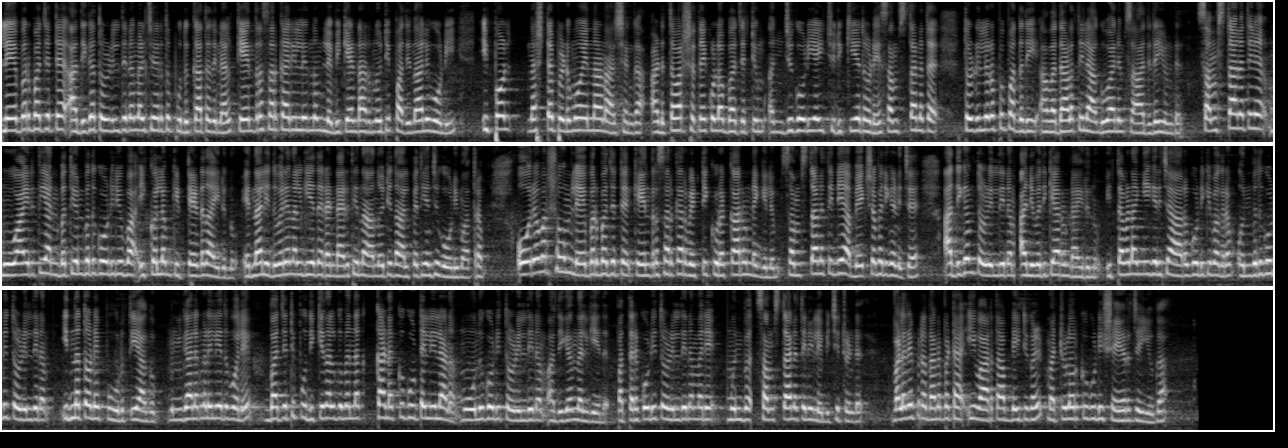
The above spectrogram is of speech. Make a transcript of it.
ലേബർ ബജറ്റ് അധിക തൊഴിൽ ദിനങ്ങൾ ചേർത്ത് പുതുക്കാത്തതിനാൽ കേന്ദ്ര സർക്കാരിൽ നിന്നും ലഭിക്കേണ്ട അറുന്നൂറ്റി പതിനാല് കോടി ഇപ്പോൾ നഷ്ടപ്പെടുമോ എന്നാണ് ആശങ്ക. അടുത്ത വർഷത്തേക്കുള്ള ബജറ്റും അഞ്ചു കോടിയായി ചുരുക്കിയതോടെ സംസ്ഥാനത്ത് തൊഴിലുറപ്പ് പദ്ധതി അവതാളത്തിലാകുവാനും സാധ്യതയുണ്ട്. സംസ്ഥാനത്തിന് മൂവായിരത്തി അൻപത്തിയൊൻപത് കോടി രൂപ ഇക്കൊല്ലം കിട്ടേണ്ടതായിരുന്നു. എന്നാൽ ഇതുവരെ നൽകിയത് രണ്ടായിരത്തി നാനൂറ്റി നാൽപ്പത്തിയഞ്ച് കോടി മാത്രം. ഓരോ വർഷവും ലേബർ ബജറ്റ് കേന്ദ്ര സർക്കാർ വെട്ടിക്കുറക്കാറുണ്ടെങ്കിലും സംസ്ഥാനത്തിന്റെ അപേക്ഷ പരിഗണിച്ച് അധികം തൊഴിൽ ദിനം അനുവദിക്കാറുണ്ടായിരുന്നു. ഇത്തവണ അംഗീകരിച്ച ആറ് കോടിക്ക് പകരം ഒൻപത് കോടി തൊഴിൽ ദിനം ഇന്നത്തോടെ പൂർത്തിയാകും. മുൻകാലങ്ങളിലേതുപോലെ ബജറ്റ് പുതുക്കി നൽകുമെന്ന കണക്കുകൂട്ടലിലാണ് മൂന്ന് കോടി തൊഴിൽ ദിനം അധികം നൽകിയത്. പത്തര കോടി തൊഴിൽ ദിനം വരെ മുൻപ് സംസ്ഥാനത്തിന് ലഭിച്ചിട്ടുണ്ട്. വളരെ പ്രധാനപ്പെട്ട ഈ വാർത്താ അപ്ഡേറ്റുകൾ മറ്റുള്ളവർക്ക് കൂടി ഷെയർ ചെയ്യുക.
